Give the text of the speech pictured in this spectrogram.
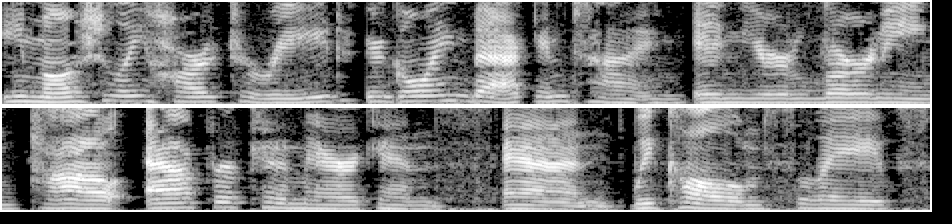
emotionally hard to read. You're going back in time and you're learning how African Americans and we call them slaves,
